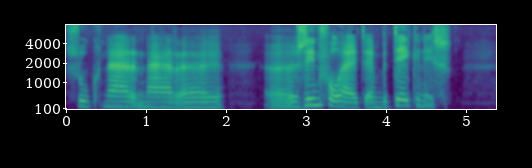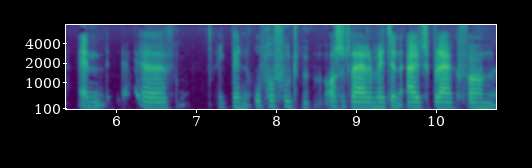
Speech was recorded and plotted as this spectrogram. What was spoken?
zoek naar, naar eh, eh, zinvolheid en betekenis. En ik ben opgevoed, als het ware, met een uitspraak van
